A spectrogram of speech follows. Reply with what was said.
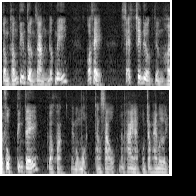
Tổng thống tin tưởng rằng nước Mỹ có thể sẽ trên đường đường hồi phục kinh tế vào khoảng ngày 1 tháng 6 năm 2020.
